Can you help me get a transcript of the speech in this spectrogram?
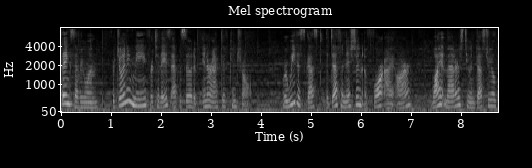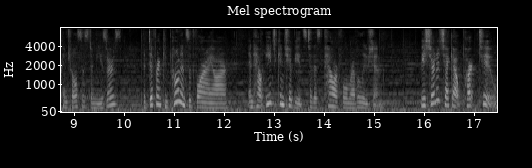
Thanks, everyone, for joining me for today's episode of Interactive Control, where we discussed the definition of 4IR, why it matters to industrial control system users, the different components of 4IR, and how each contributes to this powerful revolution. Be sure to check out Part 2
